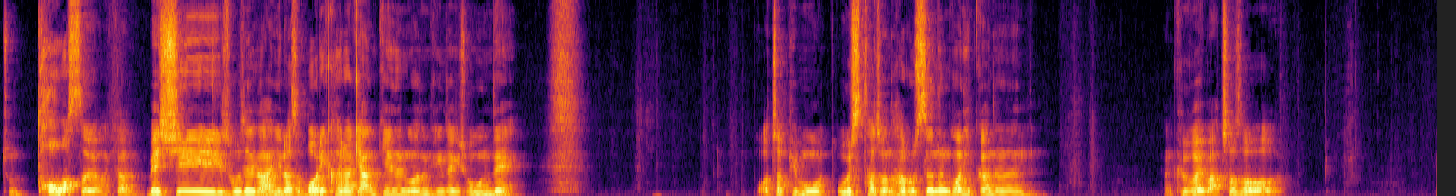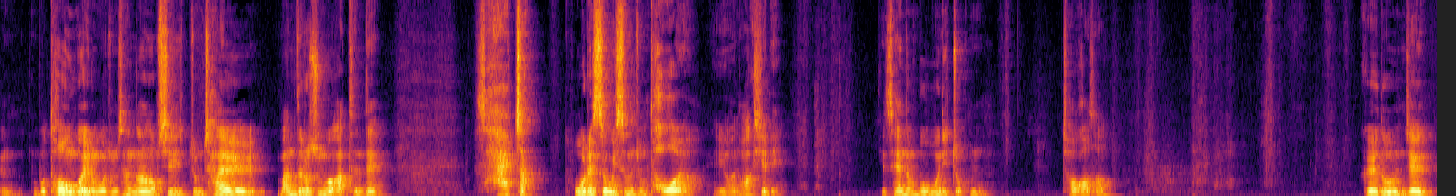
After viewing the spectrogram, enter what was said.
좀 더웠어요. 그러니까 메쉬 소재가 아니라서 머리카락이 안 끼는 거는 굉장히 좋은데 어차피 뭐 올스타전 하루 쓰는 거니까는 그거에 맞춰서 뭐 더운 거 이런 거 좀 상관없이 좀 잘 만들어 준 것 같은데 살짝 오래 쓰고 있으면 좀 더워요. 이건 확실히. 새는 부분이 조금 적어서. 그래도 이제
